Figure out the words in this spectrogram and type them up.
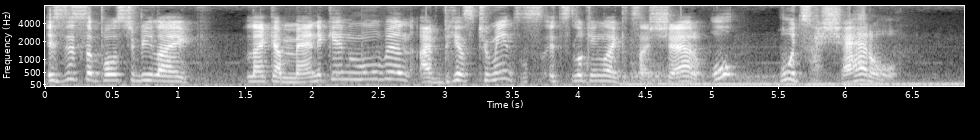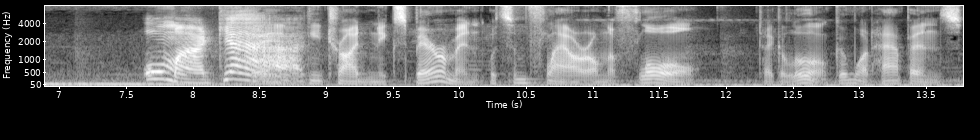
Is this supposed to be like like a mannequin moving? I, because to me it's, it's looking like it's a shadow. Oh, oh, it's a shadow. Oh my god. he tried an experiment with some flour on the floor. Take a look at what happens.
